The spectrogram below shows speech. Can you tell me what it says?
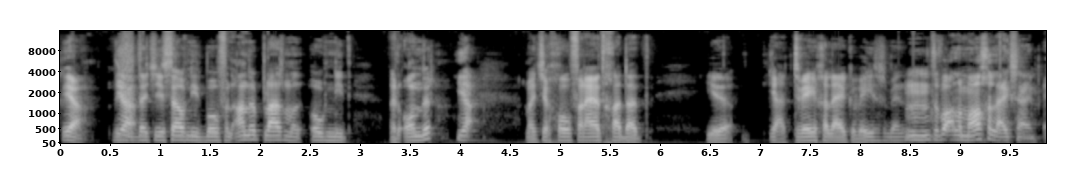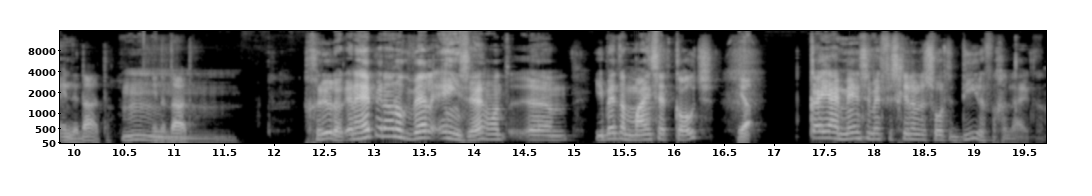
Ja, dus Ja. dat je jezelf niet boven een ander plaatst, maar ook niet eronder. Ja, Maar dat je gewoon vanuit gaat dat je ja, twee gelijke wezens bent. mm, dat we allemaal gelijk zijn. Inderdaad. Mm. Inderdaad. Gruwelijk. En dan heb je dan ook wel eens, hè? Want ehm, je bent een mindset coach. Ja. Kan jij mensen met verschillende soorten dieren vergelijken?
